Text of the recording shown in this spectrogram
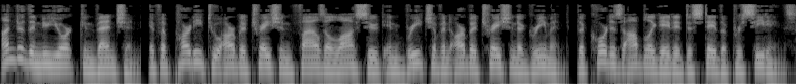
Under the New York Convention, if a party to arbitration files a lawsuit in breach of an arbitration agreement, the court is obligated to stay the proceedings.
